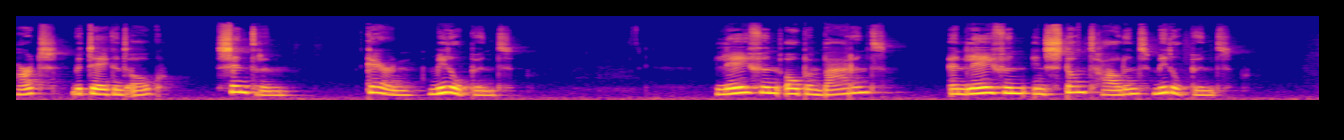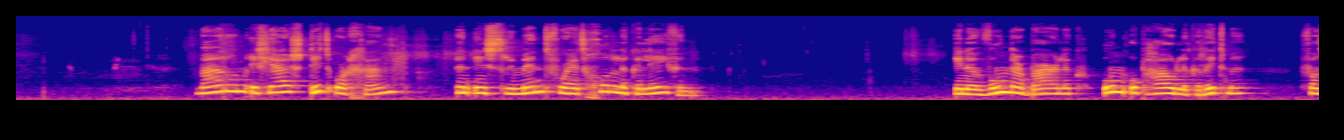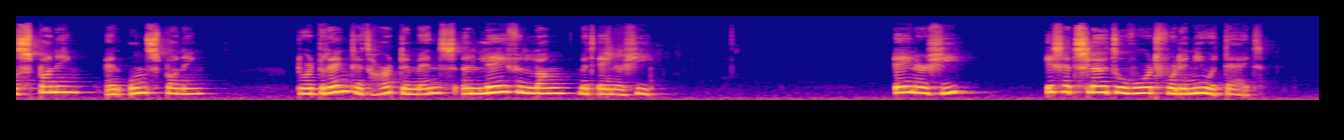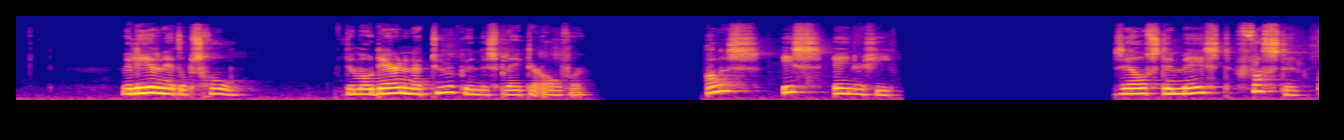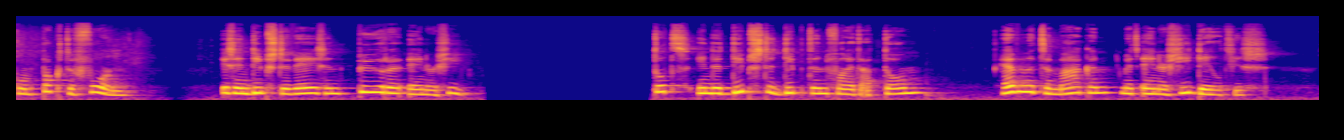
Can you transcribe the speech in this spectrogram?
Hart betekent ook centrum, kern, middelpunt. Leven openbarend en leven in stand houdend middelpunt. Waarom is juist dit orgaan een instrument voor het goddelijke leven? In een wonderbaarlijk onophoudelijk ritme van spanning en ontspanning doordrenkt het hart de mens een leven lang met energie. Energie is het sleutelwoord voor de nieuwe tijd. We leren het op school. De moderne natuurkunde spreekt erover. Alles is energie. Zelfs de meest vaste, compacte vorm is in diepste wezen pure energie. Tot in de diepste diepten van het atoom hebben we te maken met energiedeeltjes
